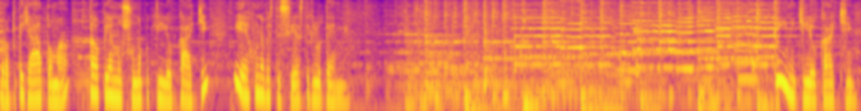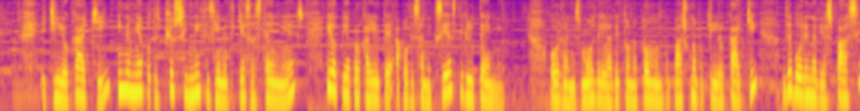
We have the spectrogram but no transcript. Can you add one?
Πρόκειται για άτομα τα οποία νοσούν από κοιλιοκάκι ή έχουν ευαισθησία στη γλουτένη. Τι είναι η κοιλιοκάκι; Η κοιλιοκάκι είναι μία από τις πιο συνήθεις γενετικές ασθένειες η οποία προκαλείται από δυσανεξία στη γλουτένη. Ο οργανισμός δηλαδή των ατόμων που πάσχουν από κοιλιοκάκι δεν μπορεί να διασπάσει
